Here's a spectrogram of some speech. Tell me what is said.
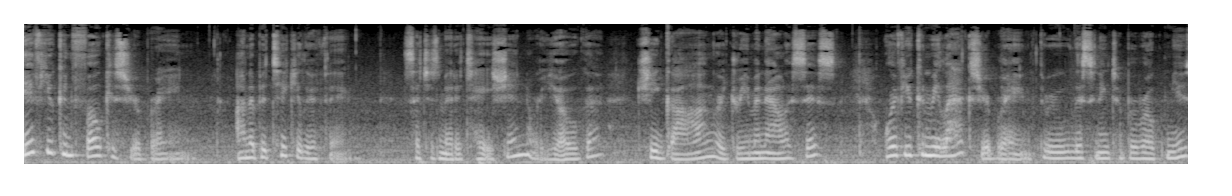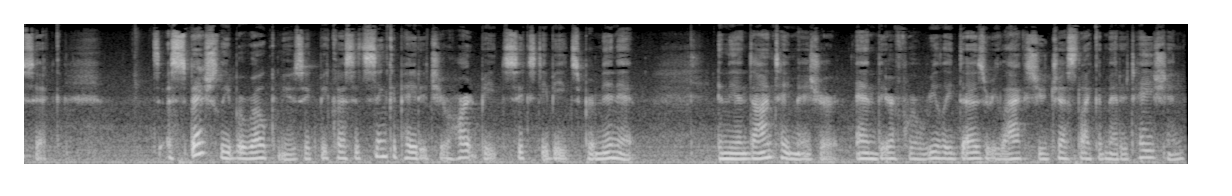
if you can focus your brain on a particular thing, such as meditation or yoga, qigong or dream analysis, or if you can relax your brain through listening to Baroque music, especially Baroque music because it's syncopated to your heartbeat 60 beats per minute in the Andante measure and therefore really does relax you just like a meditation,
